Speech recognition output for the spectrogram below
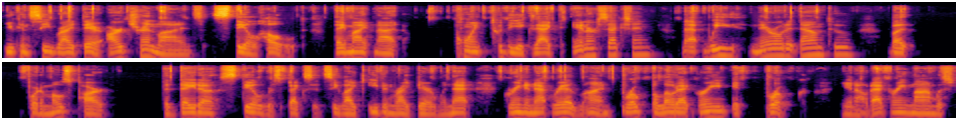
you can see right there, our trend lines still hold. They might not point to the exact intersection that we narrowed it down to, but for the most part, the data still respects it. See, like even right there, when that green and that red line broke below that green, it broke. You know, that green line was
